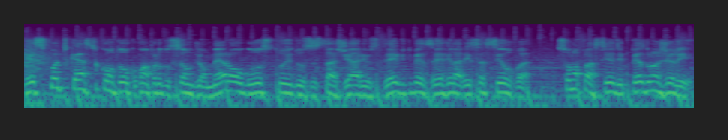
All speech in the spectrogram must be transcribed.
Esse podcast contou com a produção de Homero Augusto e dos estagiários David Bezerra e Larissa Silva, sonoplastia de Pedro Angeli,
